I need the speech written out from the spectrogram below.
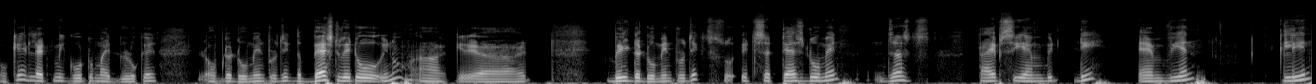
Okay? Let me go to my location of the domain project. The best way to you know uh, uh, build the domain project. So it's a test domain. Just type cmd mvn clean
